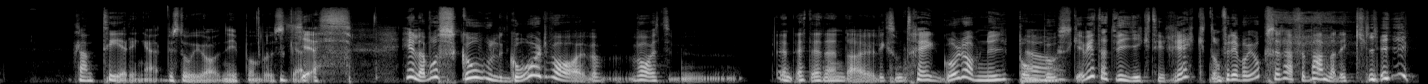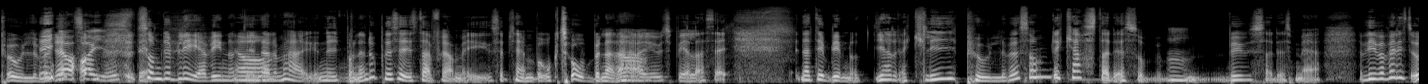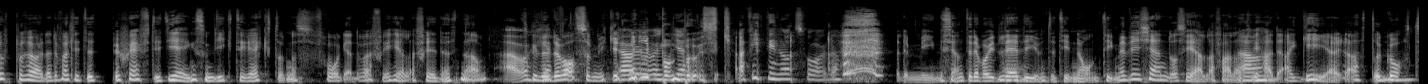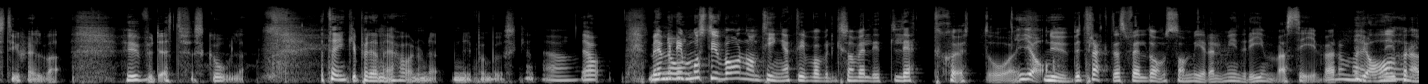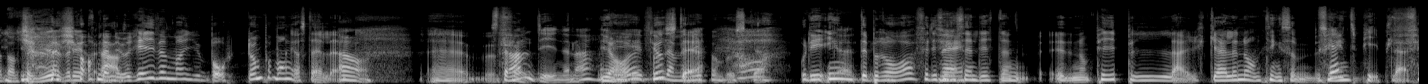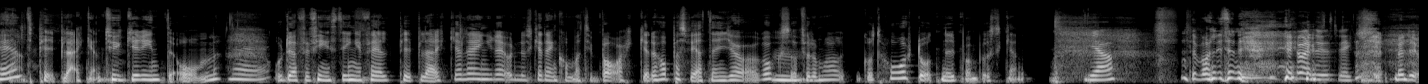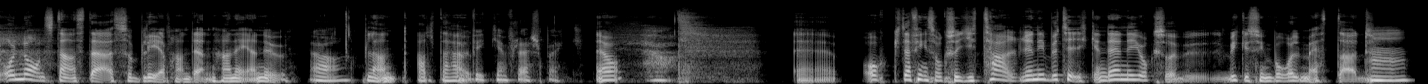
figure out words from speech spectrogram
planteringar består ju av nyponbuskar. Yes. Hela vår skolgård var, var ett, en, ett, en enda liksom, trädgård av nyponbuskar. Jag vet att vi gick till rektorn för det var ju också det här förbannade klipulvret Ja, som, det. som det blev inuti Ja. när de här nyponen då precis där framme i september, oktober när det Ja. här utspelar sig. Att det blev något jädra klipulver som det kastades och Mm. busades med. Vi var väldigt upprörda, det var ett litet beskäftigt gäng som gick till rektorn och frågade varför i hela fridens namn Ja, skulle det häftigt. vara så mycket Ja, det nyponbuskar. Fick ni något svar då? Det minns jag inte, det var ju, ledde ju inte till någonting. Men vi kände oss i alla fall att Ja. vi hade agerat och gått till själva huvudet för skolan. Tänker på det när jag hör de där nyponbusken. Ja. Ja. Men, men det någon- måste ju vara någonting att det var liksom väldigt lättskött och Ja. nu betraktas väl de som mer eller mindre invasiva de här Ja, nyporna. De tar ju över ja, men nu river man ju bort dem på många ställen. Ja. Eh, Stranddynerna Ja, är fulla med det. nyponbuskar. Och det är inte bra för det Nej. finns en liten, någon piplärka eller någonting som... Fältpiplärkan. Fältpiplärkan tycker inte om. Nej. Och därför finns det ingen fältpiplärka längre och nu ska den komma tillbaka. Det hoppas vi att den gör också Mm. för de har gått hårt åt nyponbusken. Ja, Det var en liten... det var en utveckling. Men det, och någonstans där så blev han den han är nu. Ja, Bland allt det här. jag fick en flashback. Ja. Eh, och där finns också gitarren i butiken. Den är ju också mycket symbolmättad. Mm.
